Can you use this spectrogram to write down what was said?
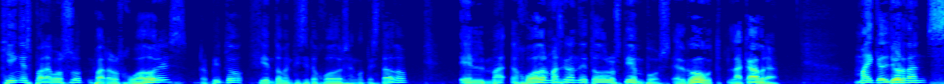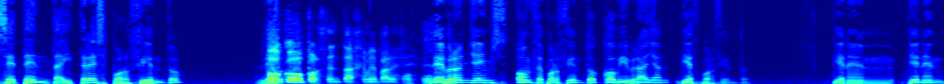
¿Quién es para vosotros, para los jugadores? Repito, 127 jugadores han contestado. El, el jugador más grande de todos los tiempos, el GOAT, la cabra. Michael Jordan, 73%. Poco porcentaje, me parece. LeBron James, 11%. Kobe Bryant, 10% tienen, tienen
